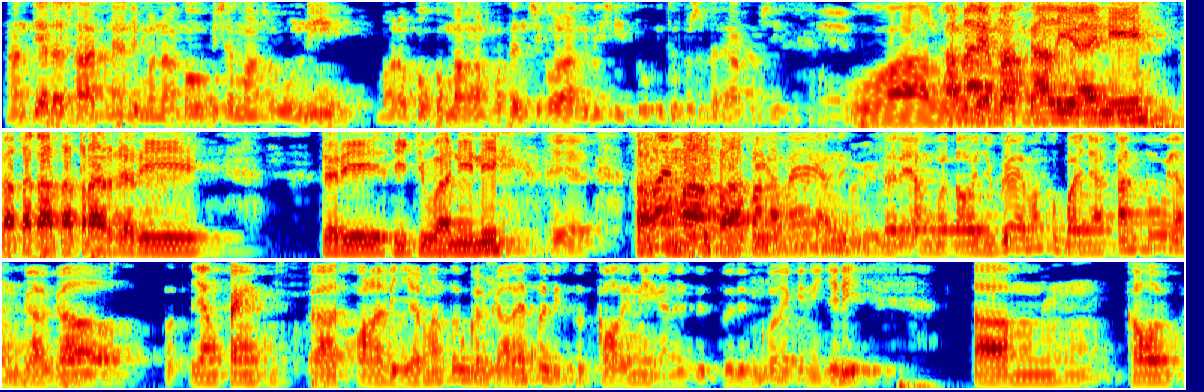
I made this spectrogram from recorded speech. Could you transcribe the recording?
Nanti ada saatnya di mana kau bisa masuk uni, baru kau kembangkan potensi kau lagi di situ. Itu pesan dari aku sih. Iya. Wah, luar Karena biasa emang- sekali ya ini kata-kata terakhir dari dari si Juan ini. Iya. Sangat Karena emang memotivasi. apa namanya yang dari yang gue tahu juga emang kebanyakan tuh yang gagal yang pengen uh, sekolah di Jerman tuh gagalnya tuh di Stutkol ini kan di student college ini. Jadi em, kalau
